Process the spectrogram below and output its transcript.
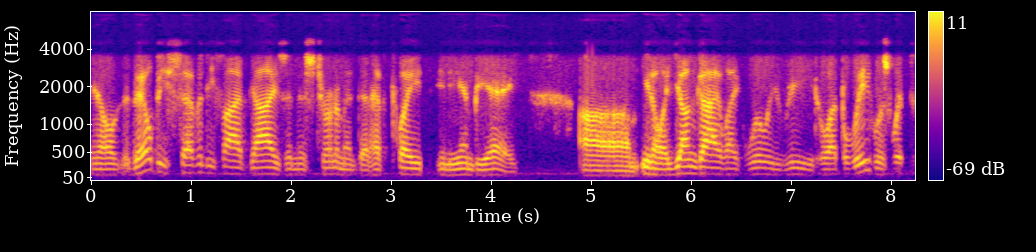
you know, there'll be 75 guys in this tournament that have played in the NBA um, you know, a young guy like Willie Reed, who I believe was with the,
